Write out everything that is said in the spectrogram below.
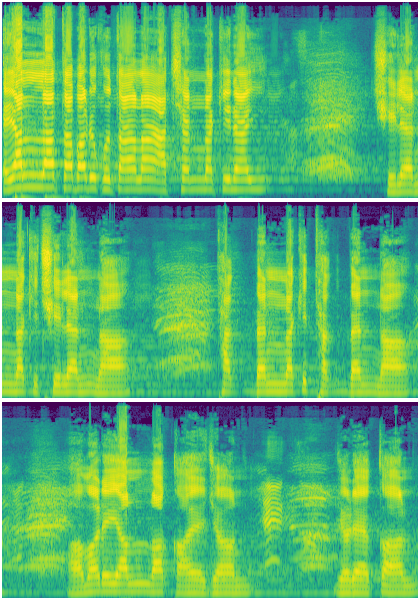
এই আল্লাহ তাবারুক তাআলা আছেন নাকি নাই? ছিলেন নাকি ছিলেন না? থাকবেন নাকি থাকবেন না? আমার এই আল্লাহ কয়জন? জোরে কন।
